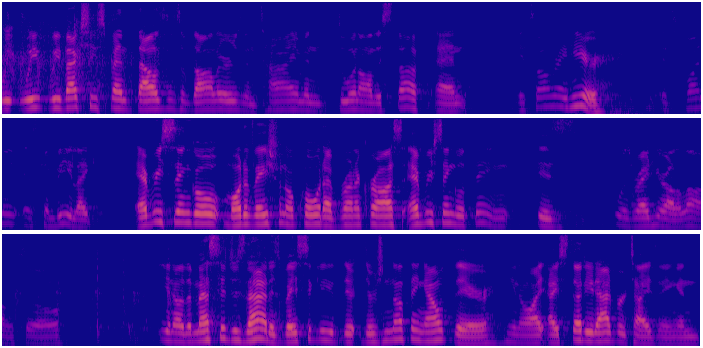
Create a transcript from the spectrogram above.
we, we, we've actually spent thousands of dollars and time and doing all this stuff, and it's all right here. It's funny as can be. Like every single motivational quote I've run across, every single thing is was right here all along. So, you know, the message is that is basically there, there's nothing out there. You know, I, I studied advertising, and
